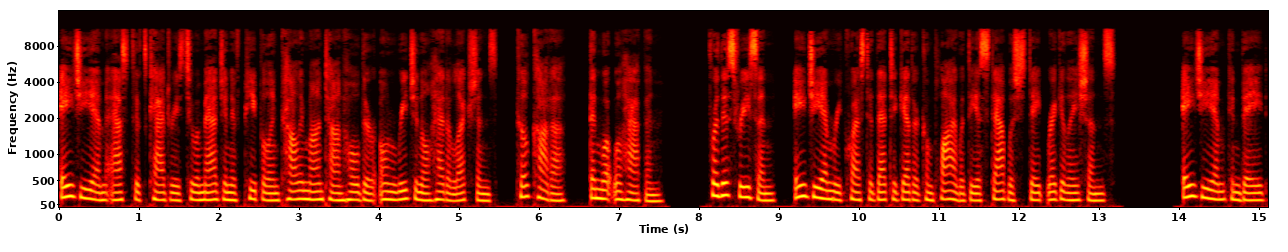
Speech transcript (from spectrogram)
AGM asked its cadres to imagine if people in Kalimantan hold their own regional head elections, Pilkada, then what will happen? For this reason, AGM requested that together comply with the established state regulations. AGM conveyed,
